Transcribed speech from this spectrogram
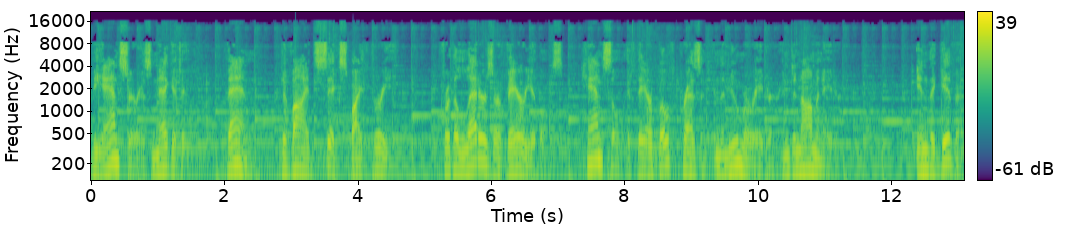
The answer is negative. Then, divide 6 by 3. For the letters or variables, Cancel if they are both present in the numerator and denominator. In the given,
